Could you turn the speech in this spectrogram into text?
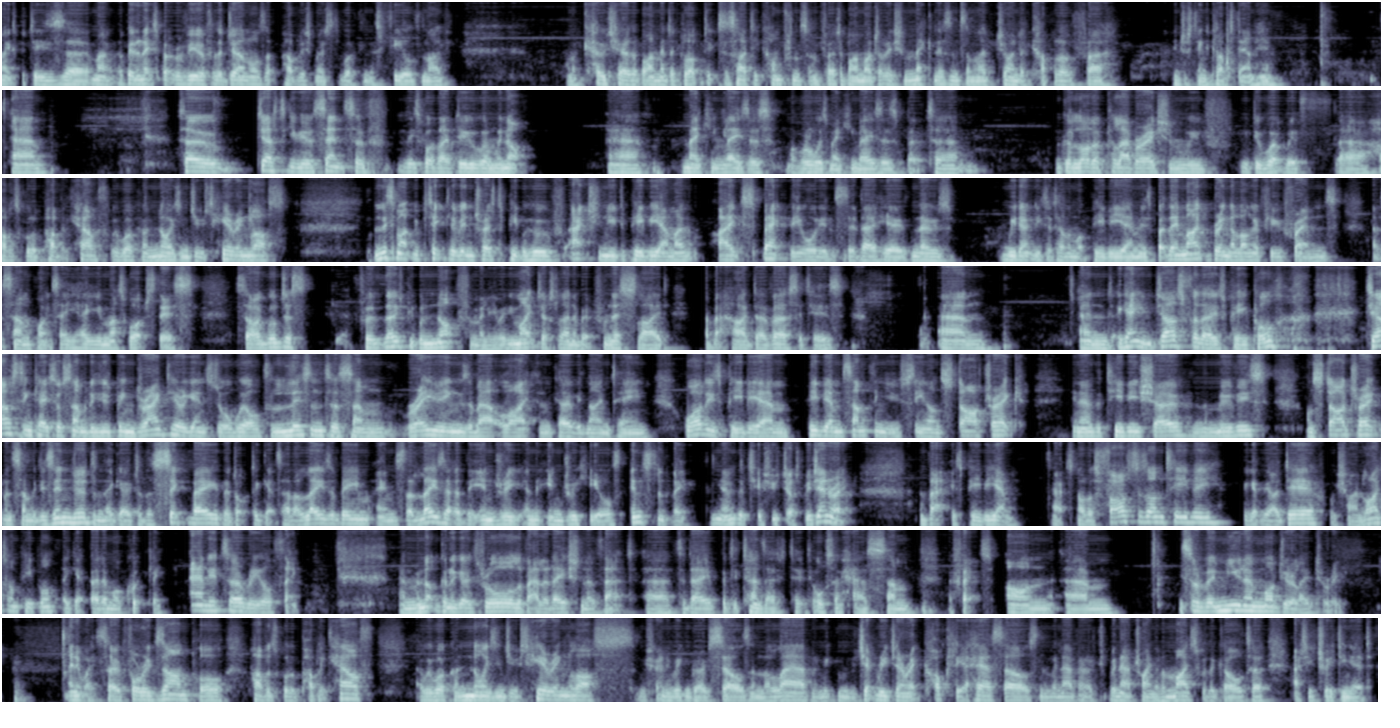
my expertise. Uh, my, I've been an expert reviewer for the journals that publish most of the work in this field, and I've, I'm a co-chair of the Biomedical Optics Society Conference on Photobiomodulation Mechanisms, and I've joined a couple of uh, interesting clubs down here. Um, so just to give you a sense of at least what I do when we're not uh, making lasers, well, we're always making lasers, but um, we've got a lot of collaboration. We've, we do work with uh, Harvard School of Public Health. We're working on noise-induced hearing loss. And this might be particularly of interest to people who've actually new to PBM. I, I expect the audience today here knows we don't need to tell them what PBM is, but they might bring along a few friends at some point, say, hey, you must watch this. So I will just, for those people not familiar with, you might just learn a bit from this slide about how diverse it is. Um, and again, just for those people, just in case you're somebody who's being dragged here against your will to listen to some ravings about light and COVID-19. What is PBM? PBM something you've seen on Star Trek, you know, the TV show and the movies. On Star Trek, when somebody's injured and they go to the sick bay, the doctor gets out a laser beam, aims the laser at the injury, and the injury heals instantly. You know, the tissues just regenerate. And that is PBM. It's not as fast as on TV. We get the idea. We shine light on people. They get better more quickly and it's a real thing. And we're not going to go through all the validation of that uh, today, but it turns out it also has some effects on um, it's sort of immunomodulatory. Anyway, so for example, Harvard School of Public Health, uh, we work on noise-induced hearing loss. We've shown we can grow cells in the lab and we can rege- regenerate cochlear hair cells. And we're now, to, we're now trying it on mice with a goal to actually treating it,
